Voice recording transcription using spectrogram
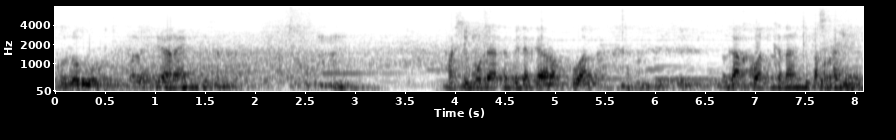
qulubuhum. Boleh diarahin di sana. Masih muda tapi udah kayak orang tua. Enggak kuat kena kipas angin.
